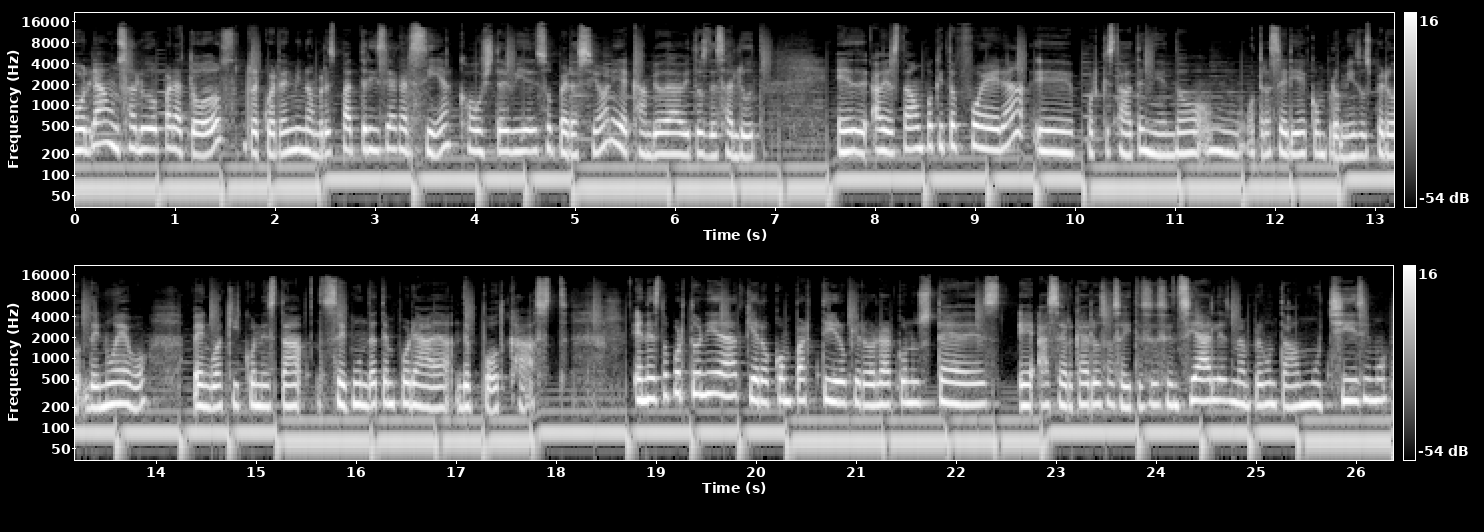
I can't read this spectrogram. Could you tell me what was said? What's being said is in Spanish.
Hola, un saludo para todos. Recuerden, mi nombre es Patricia García, coach de vida y superación y de cambio de hábitos de salud. Eh, había estado un poquito fuera eh, porque estaba teniendo otra serie de compromisos, pero de nuevo vengo aquí con esta segunda temporada de podcast. En esta oportunidad quiero compartir o quiero hablar con ustedes eh, acerca de los aceites esenciales. Me han preguntado muchísimo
